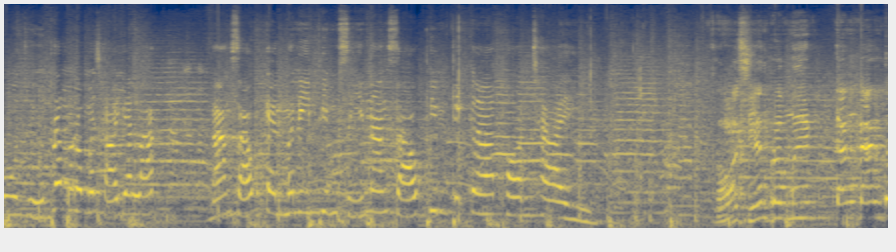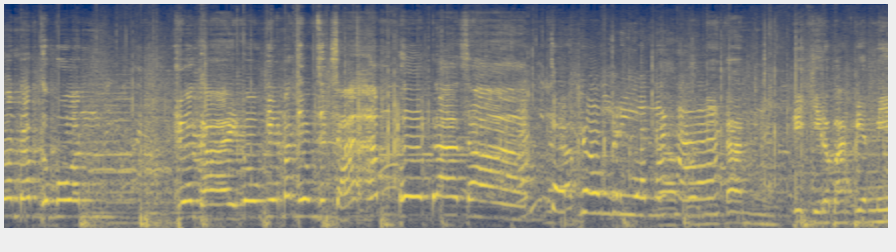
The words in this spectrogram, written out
ยผู้ถือพระบรมฉายาลักษณ์ นางสาวแก่นมณีพิมพ์ศรีนางสาวพิมพิกาพรชัย ขอเสียงประมือดัง ๆ ต้อนรับขบวน เครือข่ายโรงเรียนมัธยมศึกษาอำเภอปราสาททั้งเจ็ดโรงเรียนครันะบคะก็มีท่านพี่จิรพันธ์เพียรมี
